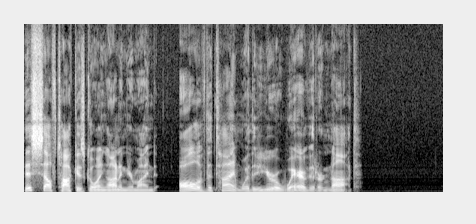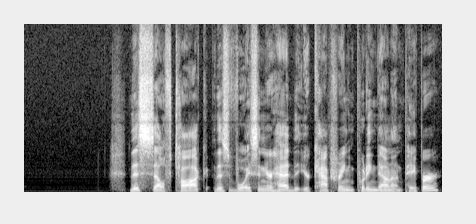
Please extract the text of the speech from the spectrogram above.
This self talk is going on in your mind all of the time, whether you're aware of it or not. This self talk, this voice in your head that you're capturing and putting down on paper,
